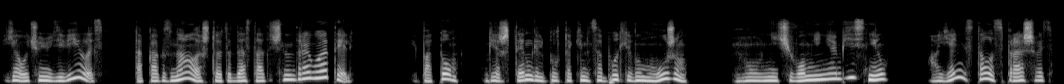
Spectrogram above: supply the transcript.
Я очень удивилась, так как знала, что это достаточно дорогой отель. И потом, Герштенгель был таким заботливым мужем, но ничего мне не объяснил, а я не стала спрашивать.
